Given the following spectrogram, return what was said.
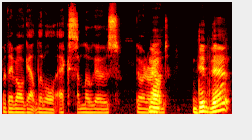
But they've all got little X logos going Now- around. Did that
